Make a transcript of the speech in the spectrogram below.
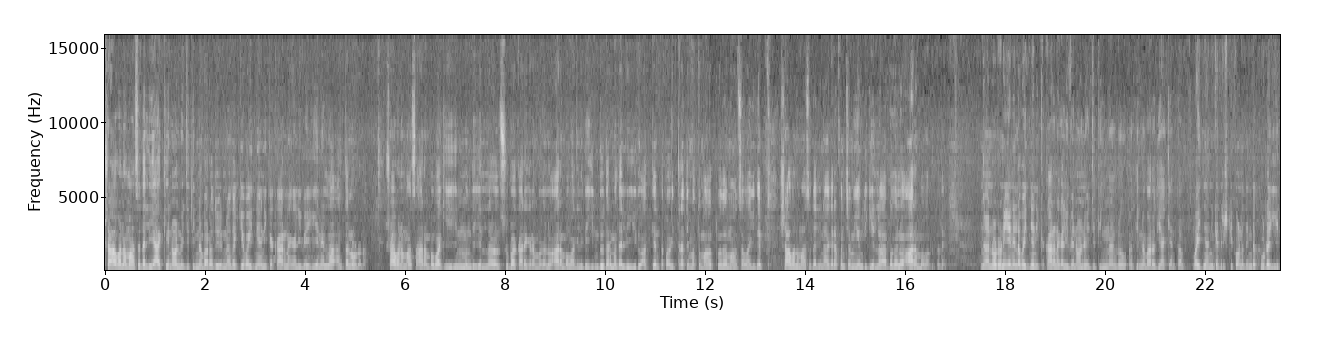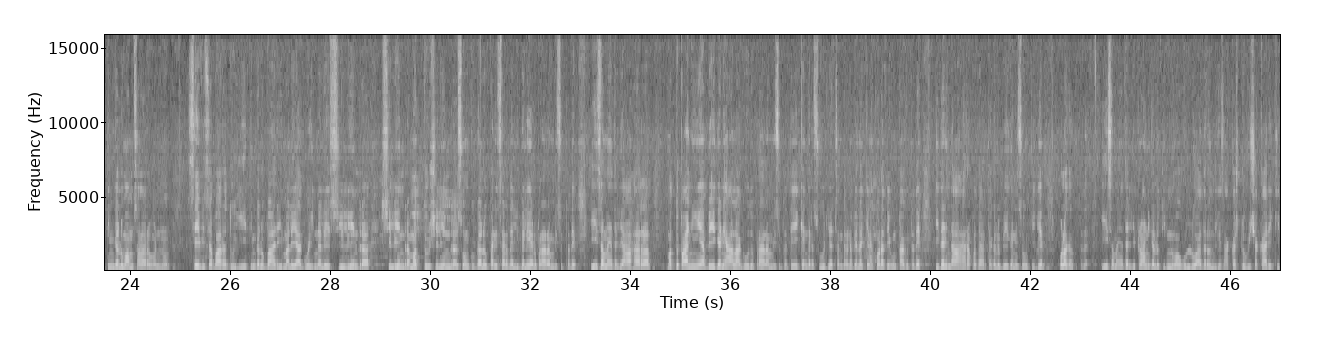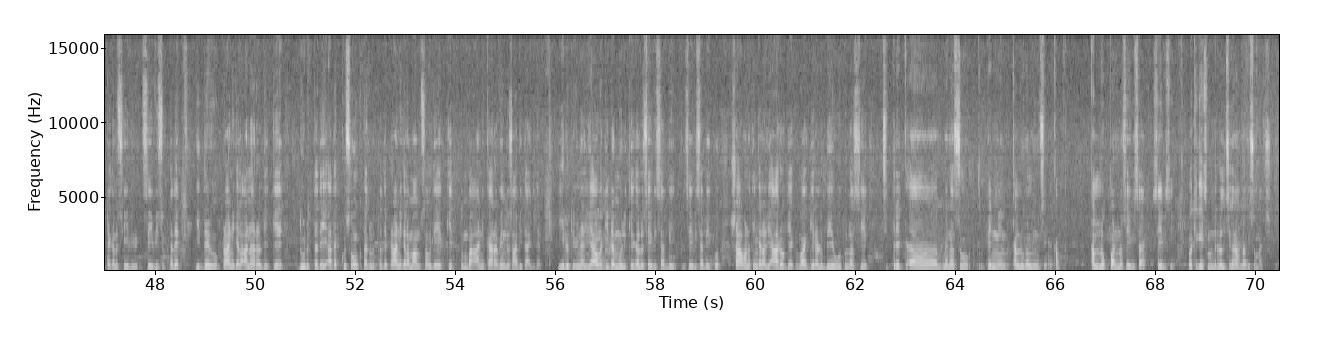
ಶ್ರಾವಣ ಮಾಸದಲ್ಲಿ ಯಾಕೆ non veg ತಿನ್ನಬಾರದು ಎನ್ನುವುದಕ್ಕೆ ವೈಜ್ಞಾನಿಕ ಕಾರಣಗಳಿವೆ, ಏನೆಲ್ಲ ಅಂತ ನೋಡೋಣ. ಶ್ರಾವಣ ಮಾಸ ಆರಂಭವಾಗಿ ಇನ್ನು ಮುಂದೆ ಎಲ್ಲ ಶುಭ ಕಾರ್ಯಕ್ರಮಗಳು ಆರಂಭವಾಗಲಿದೆ. ಹಿಂದೂ ಧರ್ಮದಲ್ಲಿ ಇದು ಅತ್ಯಂತ ಪವಿತ್ರತೆ ಮತ್ತು ಮಹತ್ವದ ಮಾಸವಾಗಿದೆ. ಶ್ರಾವಣ ಮಾಸದಲ್ಲಿ ನಾಗರ ಪಂಚಮಿಯೊಂದಿಗೆ ಎಲ್ಲ ಹಬ್ಬಗಳು ಆರಂಭವಾಗುತ್ತದೆ. ನೋಡೋಣ ಏನೆಲ್ಲ ವೈಜ್ಞಾನಿಕ ಕಾರಣಗಳಿವೆ ನಾನ್ ವೆಜ್ ತಿನ್ನಲು, ತಿನ್ನಬಾರದು ಯಾಕೆ ಅಂತ. ವೈಜ್ಞಾನಿಕ ದೃಷ್ಟಿಕೋನದಿಂದ ಕೂಡ ಈ ತಿಂಗಳು ಮಾಂಸಾಹಾರವನ್ನು ಸೇವಿಸಬಾರದು. ಈ ತಿಂಗಳು ಭಾರೀ ಮಳೆಯಾಗುವ ಹಿನ್ನೆಲೆ ಶಿಲೀಂಧ್ರ ಶಿಲೀಂಧ್ರ ಮತ್ತು ಶಿಲೀಂಧ್ರ ಸೋಂಕುಗಳು ಪರಿಸರದಲ್ಲಿ ಬೆಳೆಯಲು ಪ್ರಾರಂಭಿಸುತ್ತದೆ. ಈ ಸಮಯದಲ್ಲಿ ಆಹಾರ ಮತ್ತು ಪಾನೀಯ ಬೇಗನೆ ಹಾಳಾಗುವುದು ಪ್ರಾರಂಭಿಸುತ್ತದೆ. ಏಕೆಂದರೆ ಸೂರ್ಯ ಚಂದ್ರನ ಬೆಳಕಿನ ಕೊರತೆ ಉಂಟಾಗುತ್ತದೆ. ಇದರಿಂದ ಆಹಾರ ಪದಾರ್ಥಗಳು ಬೇಗನೆ ಸೋಂಕಿಗೆ ಒಳಗಾಗುತ್ತದೆ. ಈ ಸಮಯದಲ್ಲಿ ಪ್ರಾಣಿಗಳು ತಿನ್ನುವ ಹುಲ್ಲು ಅದರೊಂದಿಗೆ ಸಾಕಷ್ಟು ವಿಷಕಾರಿ ಕೀಟಗಳು ಸೇರಿ ಸೇವಿಸುತ್ತದೆ. ಇದು ಪ್ರಾಣಿಗಳ ಅನಾರೋಗ್ಯಕ್ಕೆ ದೂಡುತ್ತದೆ ಅದಕ್ಕೂ ಸೋಂಕು ತಗಲುತ್ತದೆ. ಪ್ರಾಣಿಗಳ ಮಾಂಸವು ದೇಹಕ್ಕೆ ತುಂಬ ಹಾನಿಕಾರವೆಂದು ಸಾಬೀತಾಗಿದೆ. ಈ ಋತುವಿನಲ್ಲಿ ಯಾವ ಗಿಡಮೂಲಿಕೆಗಳು ಸೇವಿಸಬೇಕು ಸೇವಿಸಬೇಕು? ಶ್ರಾವಣ ತಿಂಗಳಲ್ಲಿ ಆರೋಗ್ಯವಾಗಿರಲು ಬೇವು, ತುಳಸಿ, ಚಿತ್ರಿಕ್ ಮೆಣಸು, ಪೆನ್ನಿನ ಕಲ್ಲುಗಳನ್ನು ಕಪ್, ಕಲ್ಲುಪ್ಪನ್ನು ಸೇವಿಸ, ಸೇವಿಸಿ. ಓಕೆ ಗೈಸ್ ಮುಂದಿನ ಸಿಗೋಣ. Love you so much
